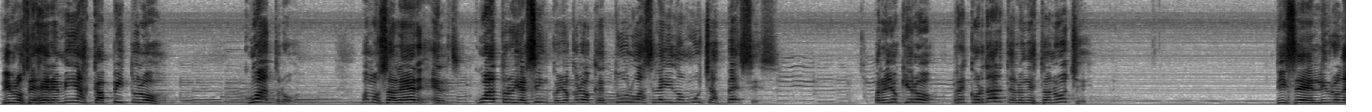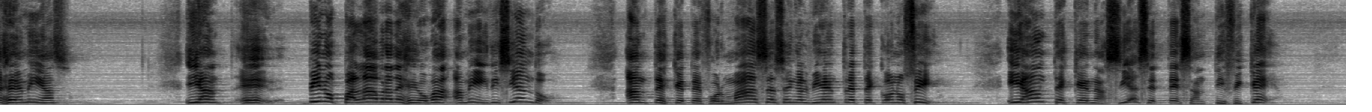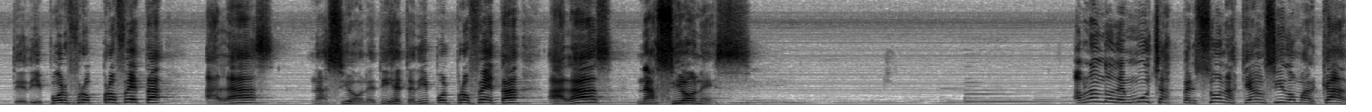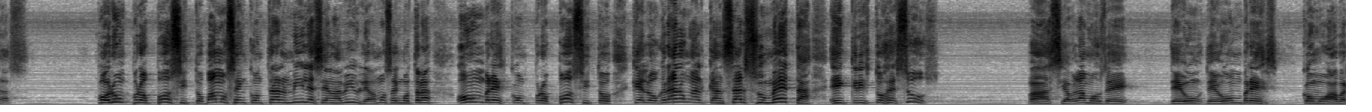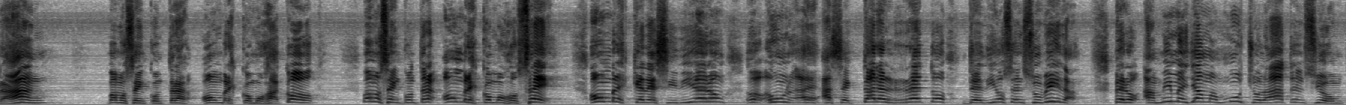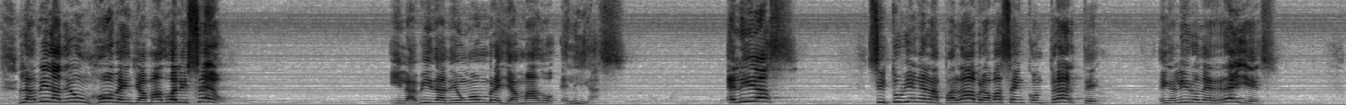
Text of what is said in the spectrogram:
Libros de Jeremías capítulo 4. Vamos a leer el 4 y el 5. Yo creo que tú lo has leído muchas veces. Pero yo quiero recordártelo en esta noche dice el libro de Jeremías, y eh, vino palabra de Jehová a mí diciendo, antes que te formases en el vientre te conocí, y antes que naciese te santifiqué, te di por profeta a las naciones. Dije, te di por profeta a las naciones. Hablando de muchas personas que han sido marcadas por un propósito. Vamos a encontrar miles en la Biblia. Vamos a encontrar hombres con propósito que lograron alcanzar su meta en Cristo Jesús. si hablamos de, de, hombres como Abraham, vamos a encontrar hombres como Jacob, vamos a encontrar hombres como José. Hombres que decidieron uh, eh, aceptar el reto de Dios en su vida. Pero a mí me llama mucho la atención la vida de un joven llamado Eliseo y la vida de un hombre llamado Elías. Elías, si tú vienes en la palabra vas a encontrarte en el libro de Reyes,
